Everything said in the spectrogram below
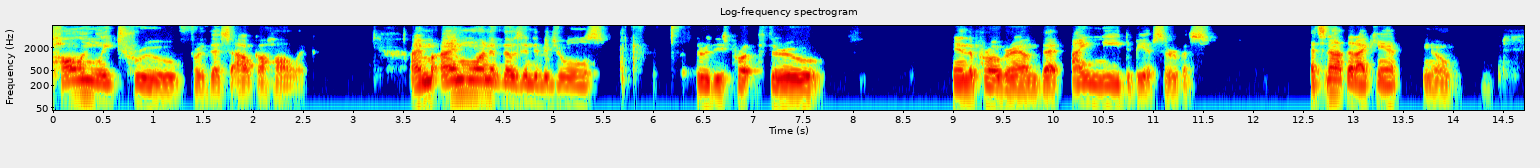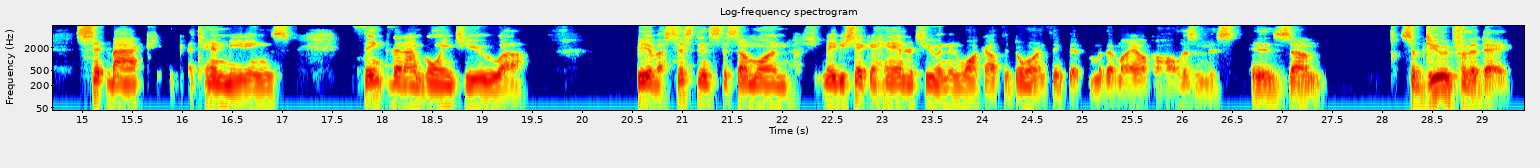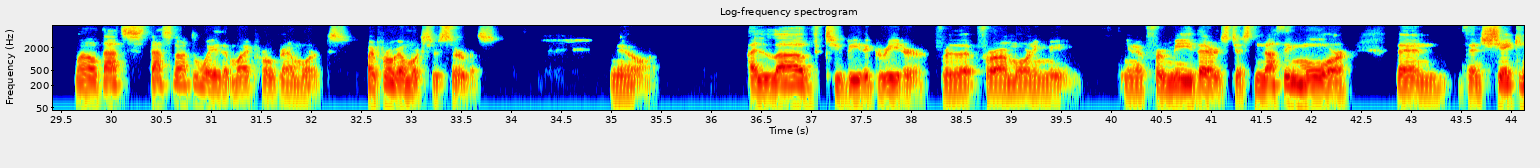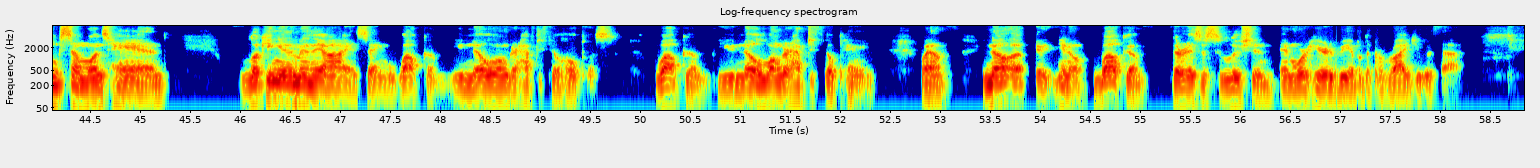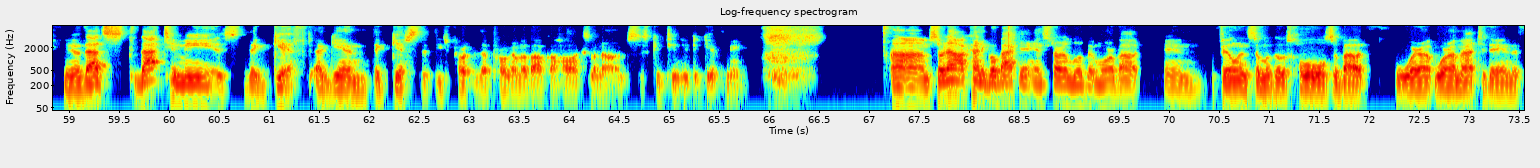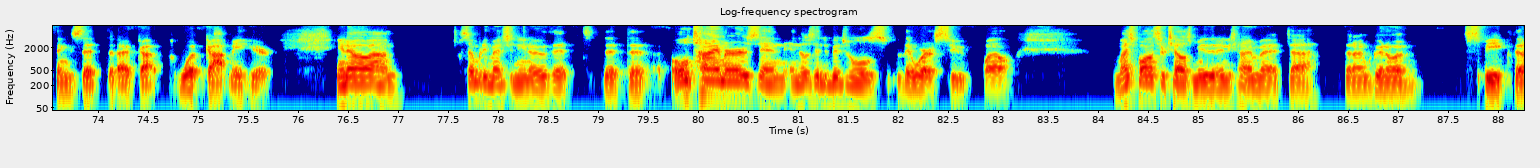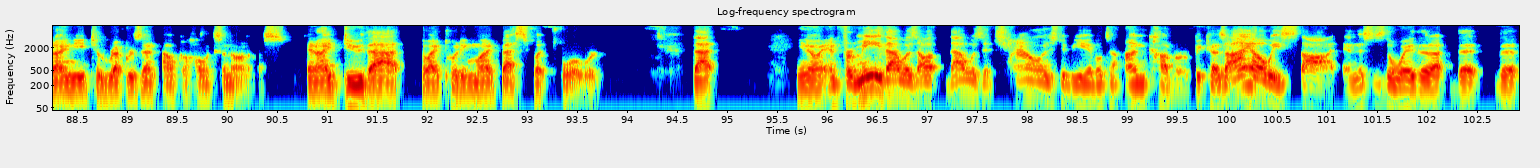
appallingly true for this alcoholic. I'm I'm one of those individuals through these pro, through in the program that I need to be of service. It's not that I can't, you know, sit back, attend meetings, think that I'm going to uh, be of assistance to someone, maybe shake a hand or two, and then walk out the door and think that that my alcoholism is is um, subdued for the day. Well, that's that's not the way that my program works. My program works through service. You know, I love to be the greeter for the for our morning meeting. You know, for me, there's just nothing more than than shaking someone's hand, looking at them in the eye, and saying, "Welcome. You no longer have to feel hopeless. Welcome. You no longer have to feel pain. Well, no, uh, you know, welcome. There is a solution, and we're here to be able to provide you with that." You know that's that to me is the gift again the gifts that these pro- the program of alcoholics anonymous has continued to give me. Um, so now i kind of go back and start a little bit more about and fill in some of those holes about where, where i'm at today and the things that that i've got what got me here. You know um, somebody mentioned you know that that the old timers and and those individuals they wear a suit. Well my sponsor tells me that anytime that uh, that i'm going to speak that I need to represent Alcoholics Anonymous. And I do that by putting my best foot forward. That, you know, and for me, that was a, that was a challenge to be able to uncover because I always thought, and this is the way that I, that that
